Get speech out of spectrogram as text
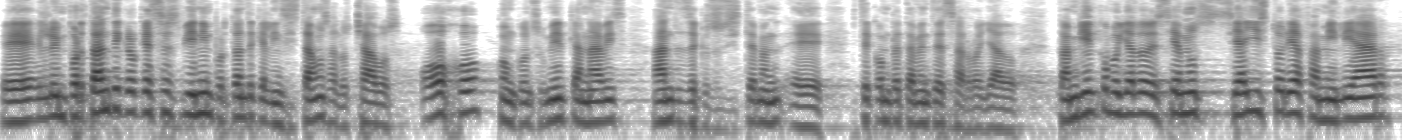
Eh, lo importante, creo que eso es bien importante que le insistamos a los chavos, ojo con consumir cannabis antes de que su sistema eh, esté completamente desarrollado. También, como ya lo decíamos, si hay historia familiar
